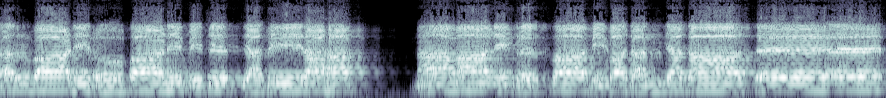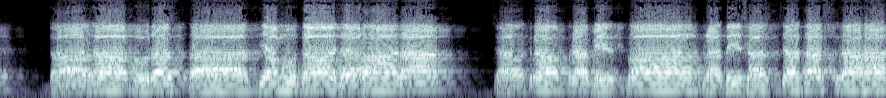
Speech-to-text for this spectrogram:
सर्वाणि रूपाणि विचित्य धीरः नामानि कृत्वा विवदन्यदास्ते। दादा पुरस्ताद्यमुदा जहार चक्रप्रविद्वान् प्रतिशश्चतस्रः।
